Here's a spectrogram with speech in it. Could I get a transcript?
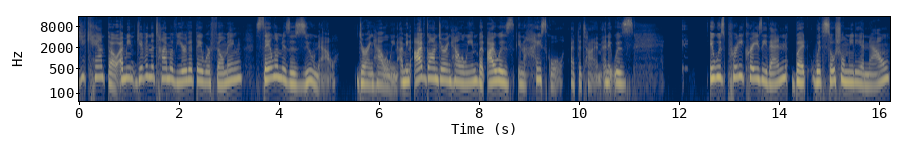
You can't though. I mean, given the time of year that they were filming, Salem is a zoo now during Halloween. I mean, I've gone during Halloween, but I was in high school at the time and it was it was pretty crazy then, but with social media now,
